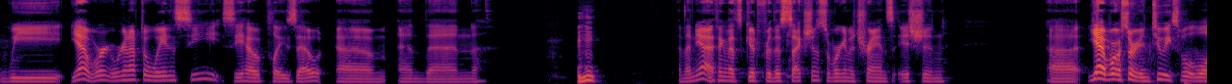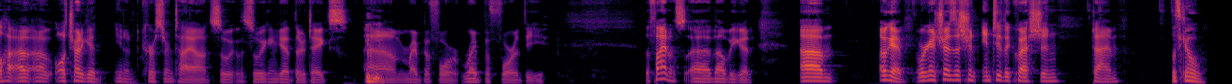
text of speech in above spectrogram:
we yeah, we're we're gonna have to wait and see see how it plays out. Um, and then Mhm. and then yeah, I think that's good for this section. So we're gonna transition. Uh, yeah, we're sorry. In two weeks, we'll we'll uh, I'll try to get you know Cursor and tie on so so we can get their takes Mhm. um right before right before the the finals. Uh, that'll be good. Um, okay, we're gonna transition into the question time Let's go.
